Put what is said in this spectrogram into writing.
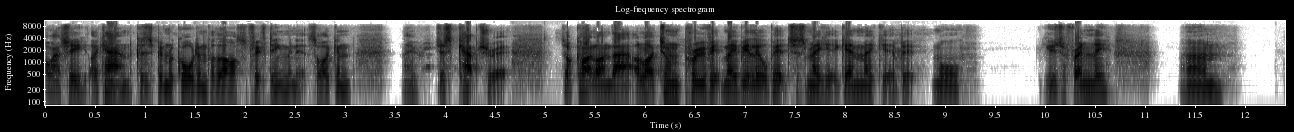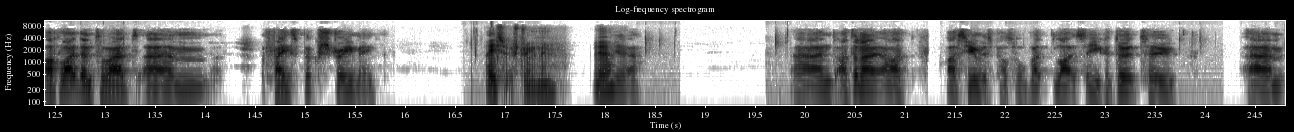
oh actually I can because it's been recording for the last 15 minutes so I can you know, just capture it so I quite like that I like to improve it maybe a little bit just make it again make it a bit more user friendly um, I'd like them to add um, Facebook streaming. Facebook streaming Yeah. Yeah. And I don't know. I I assume it's possible, but like, so you could do it to, um,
